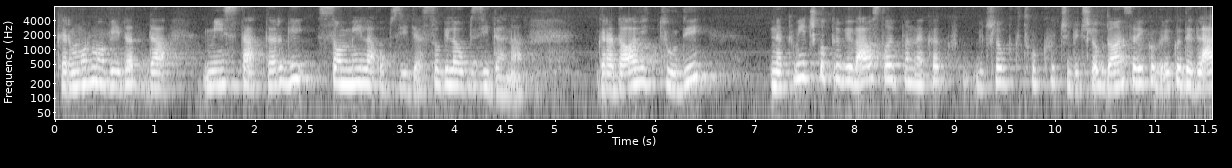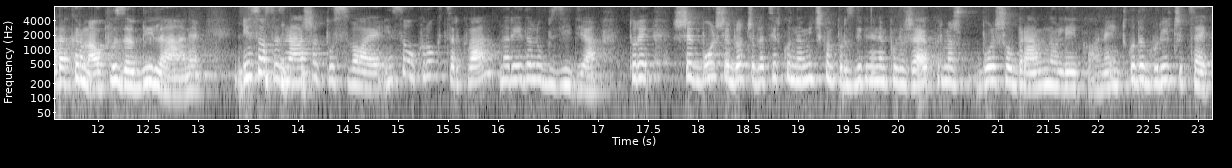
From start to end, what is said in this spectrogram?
Ker moramo vedeti, da mesta, trgi so imela obzidja, so bila obzidana. Gradovi tudi, Na kmečko prebivalstvo je pa nekako, bi človek, tako, če bi človek danes rekel, bi rekel, da je vlada kar malo pozabila. Ne? In so se znašli po svoje in so okrog crkva naredili obzidja. Torej, še boljše je bilo, če je bila crkva na mičkem prozdignjenem položaju, ker imaš boljšo obrambno lego. Ne? In tako da Goričica je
